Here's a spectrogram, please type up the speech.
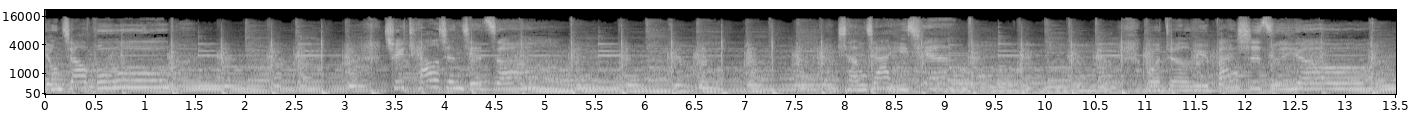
用脚步。去调整节奏，相加以前，我的旅伴是自由。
